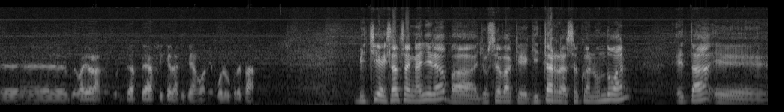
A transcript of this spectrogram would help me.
e, bebai horan, guztiazte hasikeratik egon involukretan. Bitxia izan zen gainera, ba, Josebak eh, gitarra zeukan ondoan, eta e,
